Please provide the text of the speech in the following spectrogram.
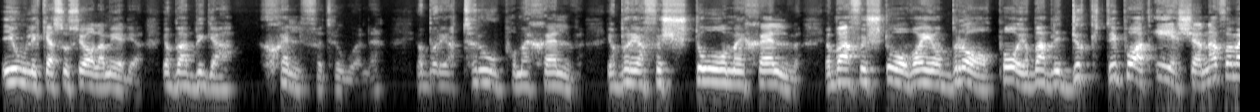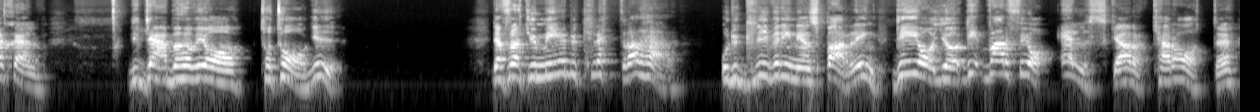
i olika sociala medier. Jag börjar bygga självförtroende. Jag börjar tro på mig själv. Jag börjar förstå mig själv. Jag börjar förstå vad är jag bra på. Jag börjar bli duktig på att erkänna för mig själv. Det där behöver jag ta tag i. Därför att ju mer du klättrar här, och du kliver in i en sparring. Det jag gör, det, varför jag älskar karate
